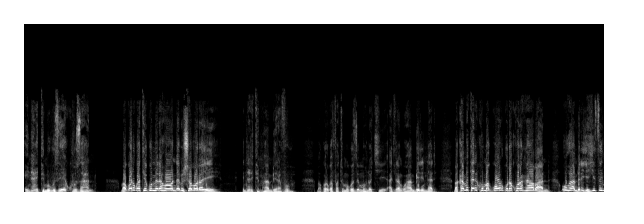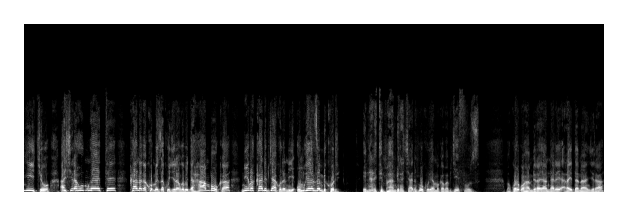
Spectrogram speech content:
Intare itimubuze ye kuza hano. Magorwa atigumira aho ndabishobora ye intare itimpambira vuba. Magorwa afata umugozi mu ntoki agira ngo uhambire intare. Bakame itari ku magorwa urakora nk'abana. Uhambira igishyitsi nk'icyo ashyiraho umwete kandi agakomeza kugira ngo bidahambuka niba kandi byakunaniye umbwire nze mbikore. Intare itimpambira cyane nk'uko uriya mugabo abyifuza. Magorwa ahambira ya ntare arayidanangira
